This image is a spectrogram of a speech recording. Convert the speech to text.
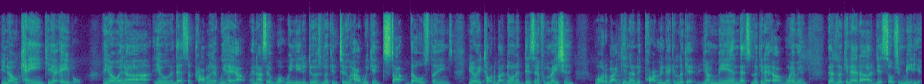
You know, Cain killed Abel you know, and uh, you know, and that's the problem that we have. And I said, what we need to do is look into how we can stop those things. You know, he talked about doing a disinformation. What about getting a department that can look at young men that's looking at uh, women that's looking at uh, just social media?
